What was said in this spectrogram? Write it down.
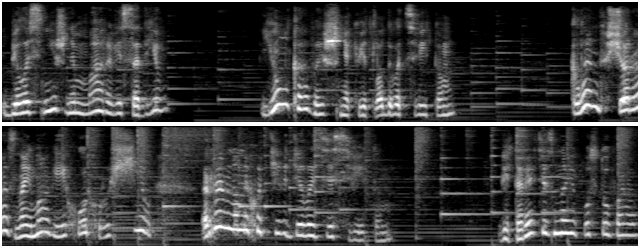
У білосніжнім мареві садів юнка вишня квітла двоцвітом. Клен щораз наймав їй хор хрущів, ревно не хотів ділить світом. Вітерець із нею пустував,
